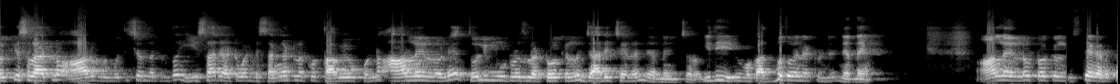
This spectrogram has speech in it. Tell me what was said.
తొక్కిసలాట్లో ఆరుగురు మృతి చెందడంతో ఈసారి అటువంటి సంఘటనలకు తావివ్వకుండా ఆన్లైన్లోనే తొలి మూడు రోజుల టోకెన్లు జారీ చేయాలని నిర్ణయించారు. ఇది ఒక అద్భుతమైనటువంటి నిర్ణయం. ఆన్లైన్లో టోకెన్ ఇస్తే కనుక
